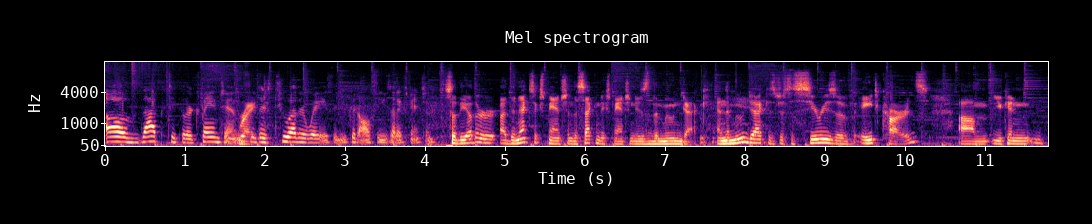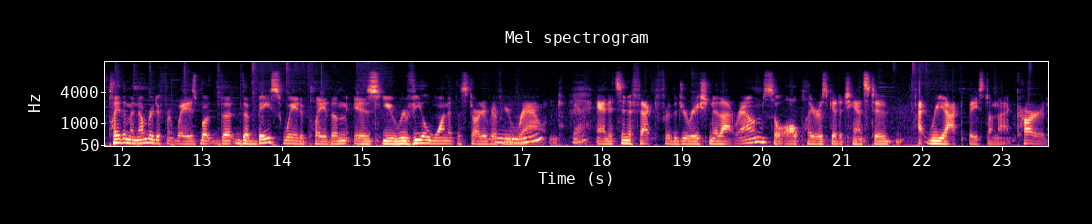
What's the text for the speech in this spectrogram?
of that particular expansion. Right. So there's two other ways that you could also use that expansion. So the other, uh, the next expansion, the second expansion, is the Moon Deck, and the Moon Deck is just a series of eight cards. Um, you can play them a number of different ways, but the the base way to play them is you reveal one at the start of every round, Yeah. and it's in effect for the duration of that round. So all players get a chance to uh, react based on that card.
